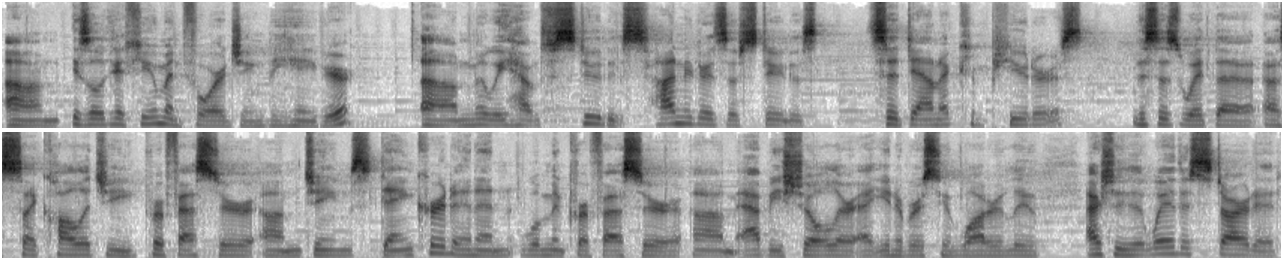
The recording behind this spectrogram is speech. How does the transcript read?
um, is look at human foraging behavior. Um, we have students, hundreds of students, sit down at computers this is with a, a psychology professor, um, James Danckert, and a woman professor, um, Abby Scholer at University of Waterloo. Actually, the way this started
